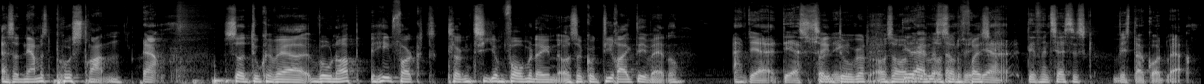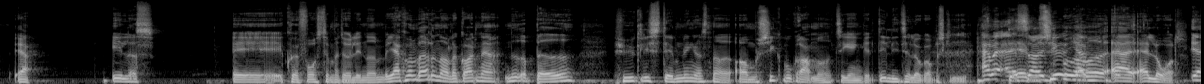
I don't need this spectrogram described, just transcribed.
altså nærmest på stranden. Ja. Så du kan være vågne op helt fucked klokken 10 om formiddagen, og så gå direkte i vandet. Jamen, det er, det er så lækkert. dukkert, og så det, igen, og så er du frisk. Det er, det er fantastisk, hvis der er godt vejr. Ja. Ellers øh, kunne jeg forestille mig, at det var lidt noget. Men jeg har kun været der, når der er godt nær. Ned og bade, hyggelig stemning og sådan noget. Og musikprogrammet til gengæld, det er lige til at lukke op og skide. i. Jamen, Det, altså, altså, musikprogrammet jeg- er, er lort. Ja,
